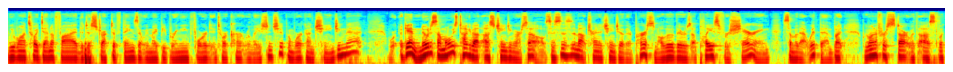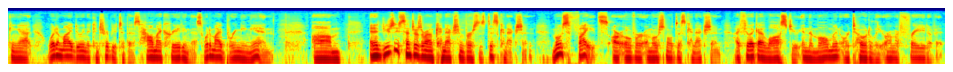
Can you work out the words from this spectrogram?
We want to identify the destructive things that we might be bringing forward into our current relationship and work on changing that. Again, notice I'm always talking about us changing ourselves. This isn't about trying to change the other person, although there's a place for sharing some of that with them. But we want to first start with us looking at what am I doing to contribute to this? How am I creating this? What am I bringing in? Um, and it usually centers around connection versus disconnection. Most fights are over emotional disconnection. I feel like I lost you in the moment or totally, or I'm afraid of it.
